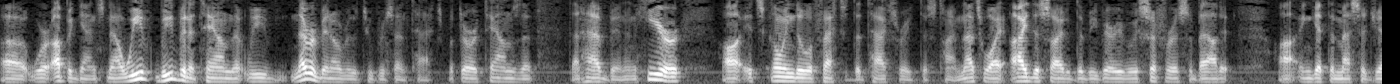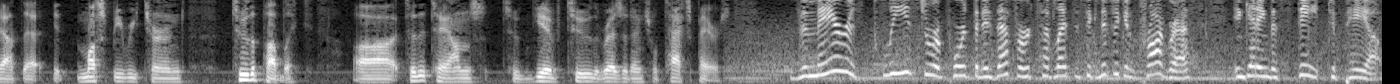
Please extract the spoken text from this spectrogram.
uh, we're up against. Now, we've, we've been a town that we've never been over the 2% tax, but there are towns that, that have been. And here, uh, it's going to affect the tax rate this time. That's why I decided to be very vociferous about it uh, and get the message out that it must be returned to the public, uh, to the towns, to give to the residential taxpayers. The mayor is pleased to report that his efforts have led to significant progress in getting the state to pay up.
